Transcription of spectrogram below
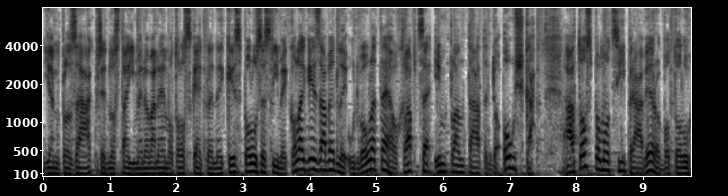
Jan Plzák, přednosta jmenované motolské kliniky, spolu se svými kolegy zavedli u dvouletého chlapce implantát do ouška. A to s pomocí právě robotolu.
